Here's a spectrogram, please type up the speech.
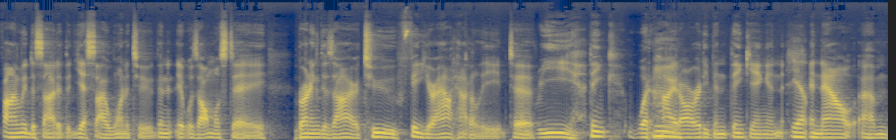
finally decided that yes, I wanted to, then it was almost a burning desire to figure out how to lead, to rethink what I had already been thinking, and Yeah. and now um,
